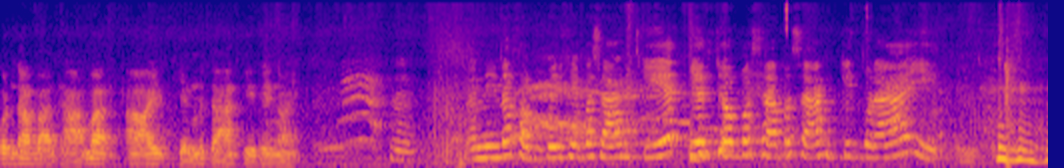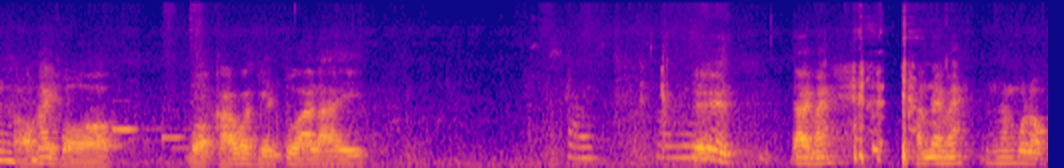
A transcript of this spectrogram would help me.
คนทำบัตรถามว่าเอาให้เขียนภาษาอังกฤษให้หน่อยอันนี้นะเขาเป็นเขียนภาษาอังกฤษเขียนจบภาษาภาษาอังกฤษบ่ได้เขาให้บอก บอกเขาว่าเขียนตัวอะไร เอ๊ะได้ไหมทำได้ไหไหมยังบ่หลอก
